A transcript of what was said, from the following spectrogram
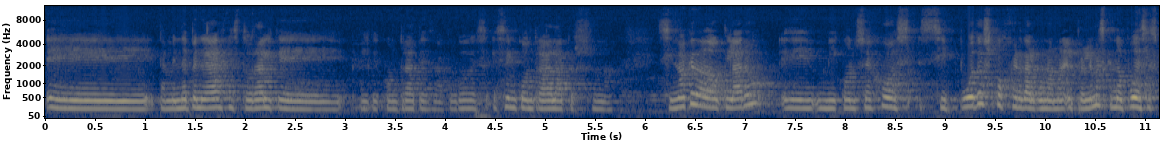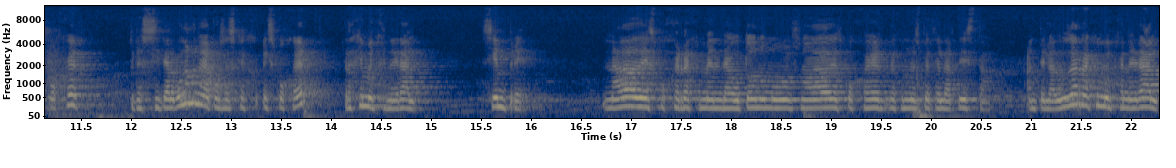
eh, también dependerá del gestor al que, al que contrates, ¿de acuerdo? Es, es encontrar a la persona. Si no ha quedado claro, eh, mi consejo es, si puedo escoger de alguna manera, el problema es que no puedes escoger, pero si de alguna manera puedes escoger, régimen general, siempre. Nada de escoger régimen de autónomos, nada de escoger régimen especial artista. Ante la duda, régimen general.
